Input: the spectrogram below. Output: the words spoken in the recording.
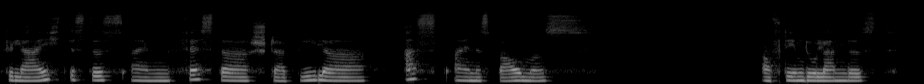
Vielleicht ist es ein fester, stabiler Ast eines Baumes, auf dem du landest.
